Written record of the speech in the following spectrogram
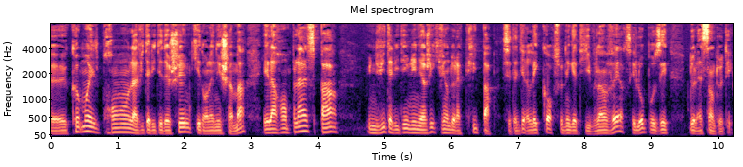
Euh, comment il prend la vitalité d'Hachem qui est dans la Neshama et la remplace par une vitalité, une énergie qui vient de la klipa, c'est-à-dire l'écorce négative. L'inverse est l'opposé de la sainteté.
